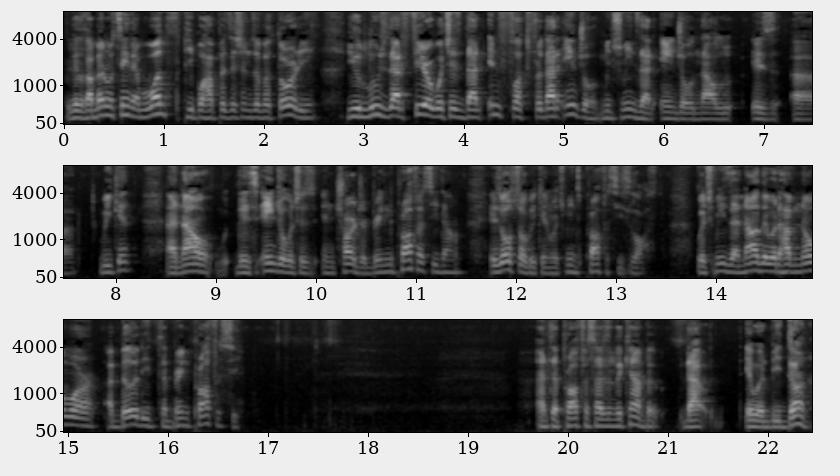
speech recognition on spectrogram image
Because Rabbeinu was saying that once people have positions of authority, you lose that fear, which is that influx for that angel, which means that angel now is uh, weakened. And now this angel, which is in charge of bringing prophecy down, is also weakened, which means prophecy is lost. Which means that now they would have no more ability to bring prophecy and to prophesy in the camp. That it would be done.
